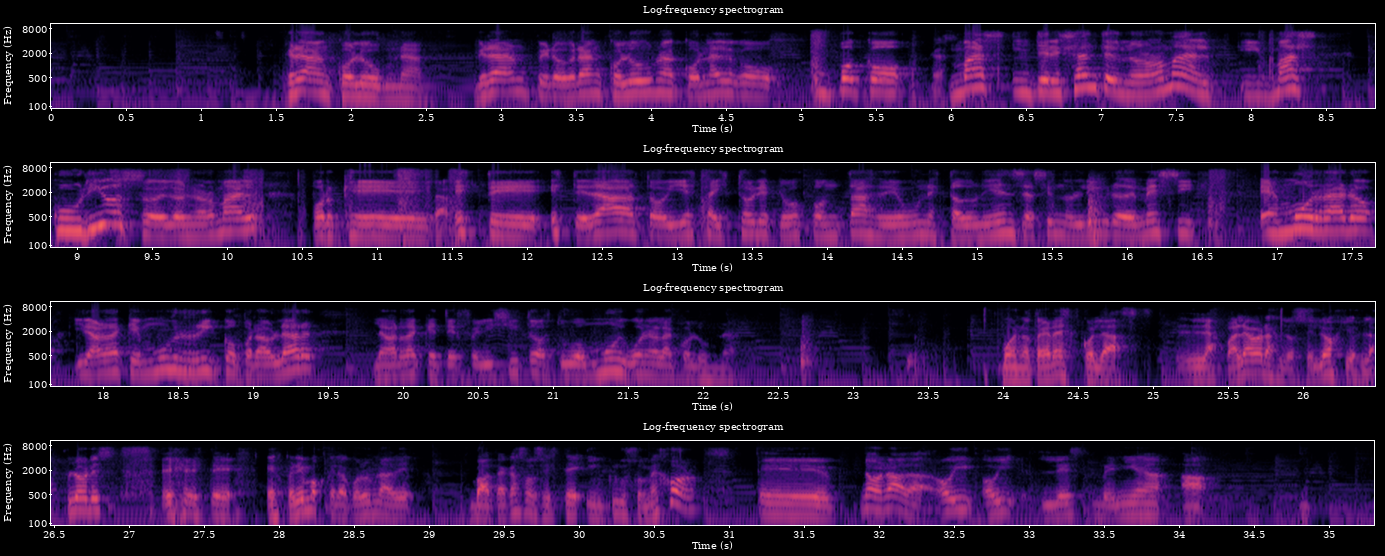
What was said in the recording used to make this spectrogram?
Gran columna, gran pero gran columna con algo un poco más interesante de lo normal y más curioso de lo normal, porque este, este dato y esta historia que vos contás de un estadounidense haciendo un libro de Messi es muy raro y la verdad que muy rico para hablar. La verdad que te felicito, estuvo muy buena la columna. Bueno, te agradezco las, las palabras, los elogios, las flores. Este, esperemos que la columna de Batacazos esté incluso mejor. Eh, no, nada, hoy, hoy les venía a,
